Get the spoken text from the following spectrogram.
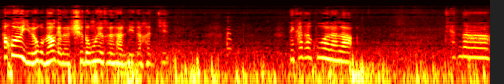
它会不会以为我们要给它吃东西，所以它离得很近？你看它过来了，天哪，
